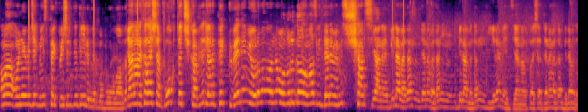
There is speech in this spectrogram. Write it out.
Ama oynayabilecek miyiz? Pek becerikli değilimdir bu boğularda. Yani arkadaşlar bok da çıkabilir. Yani pek güvenemiyorum ama ne olur ne olmaz bir denememiz şart yani. Bilemeden, denemeden, bilemeden bilemeyiz yani arkadaşlar. Denemeden bilemeden.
